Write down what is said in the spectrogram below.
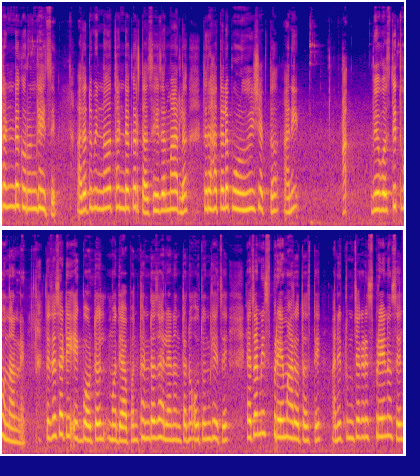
थंड करून घ्यायचे. आता तुम्ही न थंड करताच हे जर मारलं तर हाताला पोळूही शकतं आणि व्यवस्थित होणार नाही. त्याच्यासाठी एक बॉटलमध्ये आपण थंड झाल्यानंतर ओतून घ्यायचे. ह्याचा मी स्प्रे मारत असते. आणि तुमच्याकडे स्प्रे नसेल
